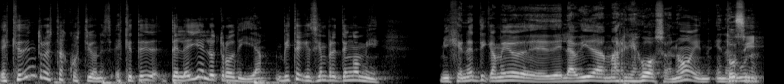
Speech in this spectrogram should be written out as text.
Es que dentro de estas cuestiones, es que te, te leí el otro día, viste que siempre tengo mi, mi genética medio de, de la vida más riesgosa, ¿no? En, en Tú alguna- sí.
